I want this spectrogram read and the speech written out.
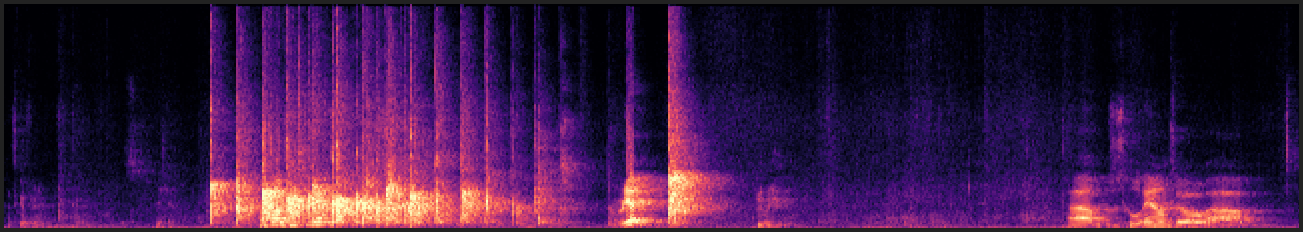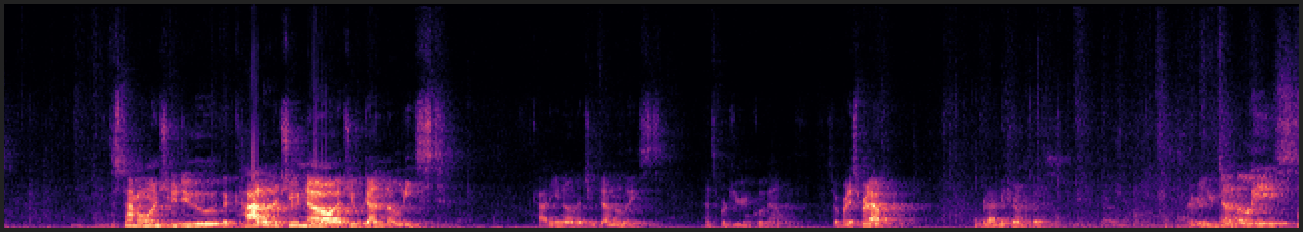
that's good for now. Yes, sir. Applause, you guys. Everybody up? Um, let's just cool down. So um, this time I want you to do that you know that you've done the least. Kata you know that you've done the least. That's what you're gonna cool down with. So everybody spread out. Spread out. Get your own face. Whatever you've done the least,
